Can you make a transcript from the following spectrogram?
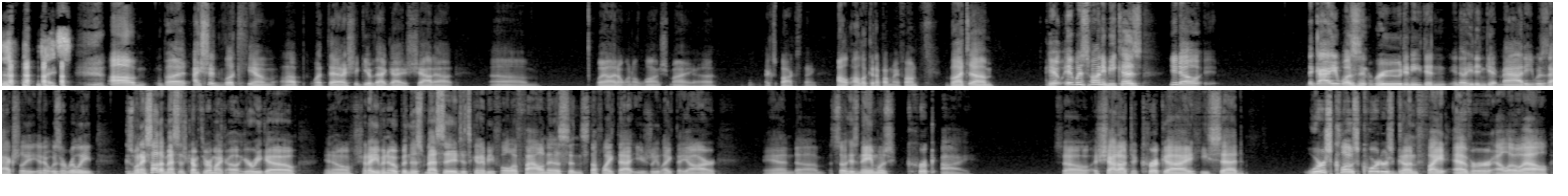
nice. Um, but I should look him up. What that? I should give that guy a shout out. Um, well, I don't want to launch my uh, Xbox thing. I'll I'll look it up on my phone. But um, it it was funny because you know the guy wasn't rude and he didn't you know he didn't get mad. He was actually you know it was a really because when I saw the message come through, I'm like, oh, here we go. You know, should I even open this message? It's going to be full of foulness and stuff like that. Usually, like they are. And um, so his name was Crook Eye so a shout out to Crook Eye. He said, "Worst close quarters gunfight ever." LOL.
